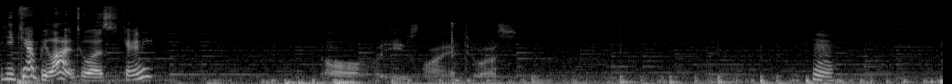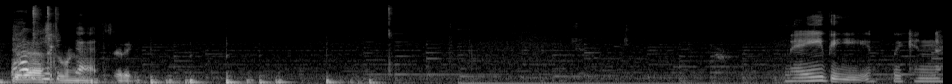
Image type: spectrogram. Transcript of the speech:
he can't be lying to us, can he? Oh, he's lying to us. Hmm. Good Why would he ask do around that? the Maybe we can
